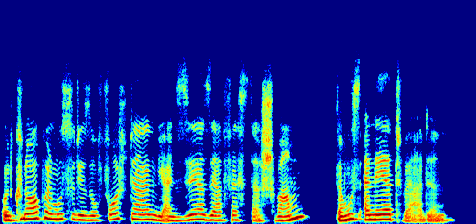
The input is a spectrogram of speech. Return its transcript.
Und Knorpel musst du dir so vorstellen wie ein sehr, sehr fester Schwamm. Der muss ernährt werden.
